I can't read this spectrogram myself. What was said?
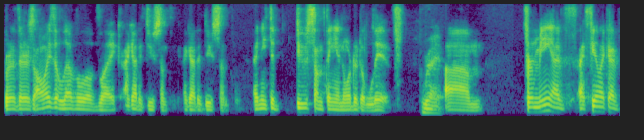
where there's always a level of like i got to do something i got to do something. I need to do something in order to live. Right, um, for me, I've I feel like I've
